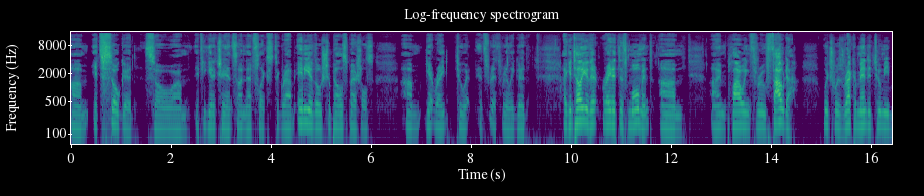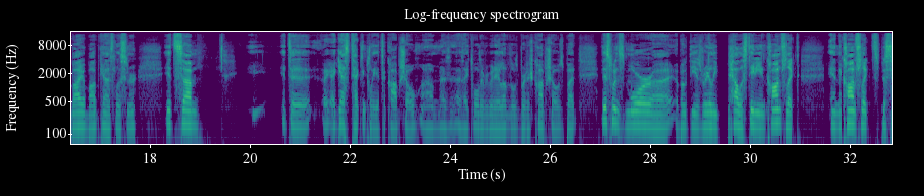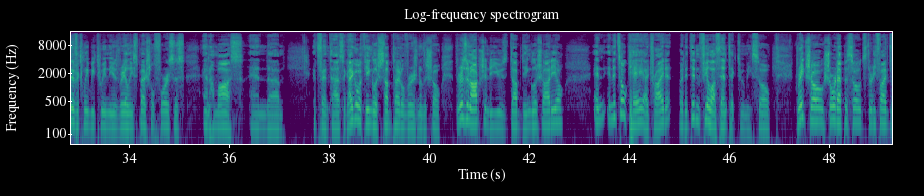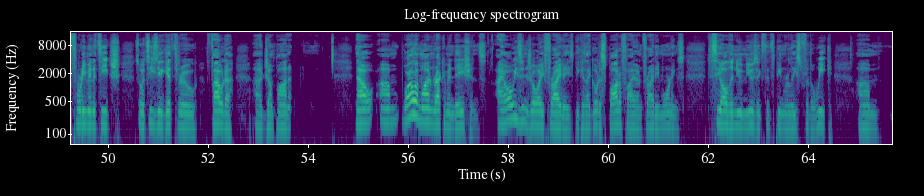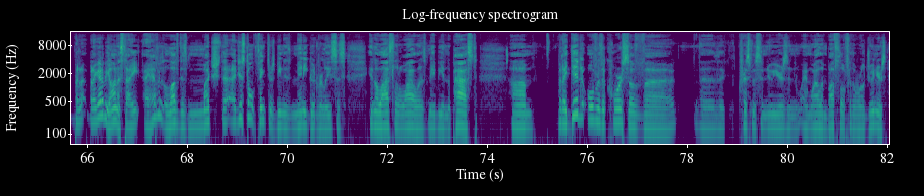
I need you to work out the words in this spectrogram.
Um, it's so good. So um, if you get a chance on Netflix to grab any of those Chappelle specials, um, get right to it. It's it's really good. I can tell you that right at this moment, um, I'm plowing through Fauda, which was recommended to me by a Bobcast listener. It's um, it's a I, guess technically it's a cop show. Um, as, as I told everybody, I love those British cop shows, but this one's more uh, about the Israeli-Palestinian conflict and the conflict specifically between the Israeli Special Forces and Hamas. And um, it's fantastic. I go with the English subtitle version of the show. There is an option to use dubbed English audio, and and it's okay. I tried it, but it didn't feel authentic to me. So, great show, short episodes, 35 to 40 minutes each so it's easy to get through. Fauda, uh, jump on it. Now, um, while I'm on recommendations, I always enjoy Fridays because I go to Spotify on Friday mornings to see all the new music that's been released for the week. Um, but but I got to be honest, I, I haven't loved as much. I just don't think there's been as many good releases in the last little while as maybe in the past. Um, but I did over the course of uh, the the Christmas and New Year's and, and while in Buffalo for the World Juniors,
